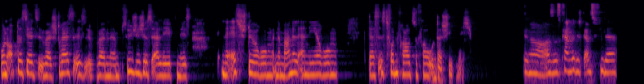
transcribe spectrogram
Und ob das jetzt über Stress ist, über ein psychisches Erlebnis eine Essstörung, eine Mangelernährung, das ist von Frau zu Frau unterschiedlich. Genau, also es kann wirklich ganz viele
